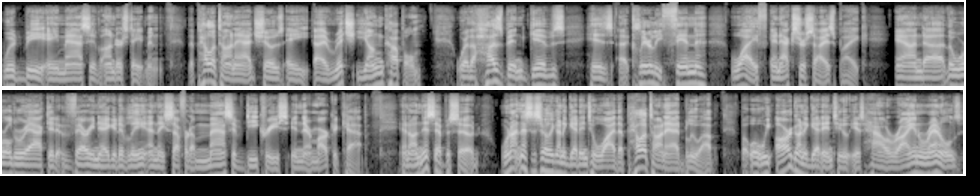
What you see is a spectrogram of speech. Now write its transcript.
would be a massive understatement. The Peloton ad shows a, a rich young couple where the husband gives his uh, clearly thin wife an exercise bike. And uh, the world reacted very negatively, and they suffered a massive decrease in their market cap. And on this episode, we're not necessarily going to get into why the Peloton ad blew up, but what we are going to get into is how Ryan Reynolds'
